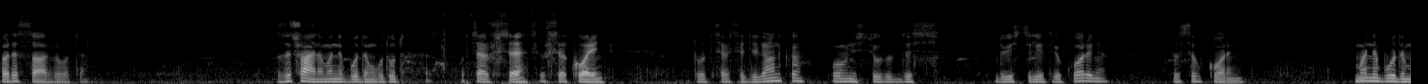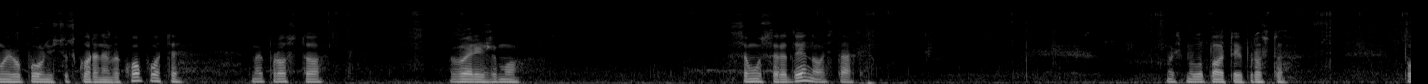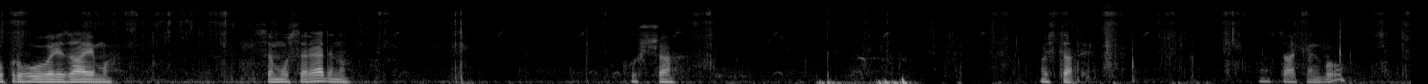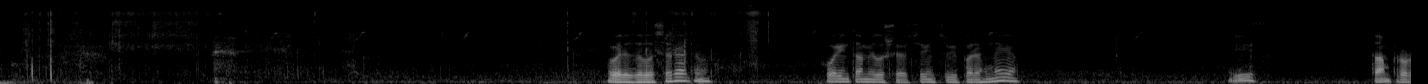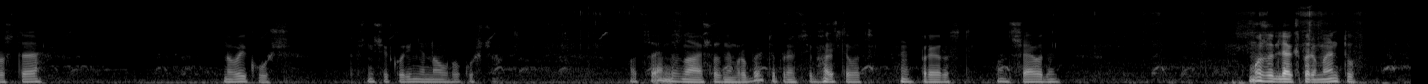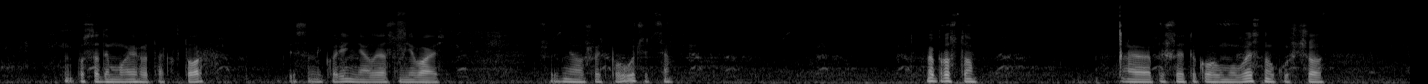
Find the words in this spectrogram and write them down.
пересаджувати. Звичайно, ми не будемо, бо тут оце ж все, це ж все корінь. Тут ця вся ділянка повністю, тут десь 200 літрів кореня. Це все в корені. Ми не будемо його повністю з коренем викопувати. Ми просто виріжемо саму середину ось так. Ось ми лопатою просто по кругу вирізаємо саму середину куща. Ось так. Ось так він був. Вирізали середину. Корінь там і лишився, він собі перегниє і там проросте новий кущ, точніше коріння нового куща. Оце я не знаю, що з ним робити, в принципі, бачите, от прирост. Вон ще один. Може для експерименту посадимо його так в торф, ці самі коріння, але я сумніваюся, що з нього щось вийде. Ми просто е, прийшли до такому висновку, що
